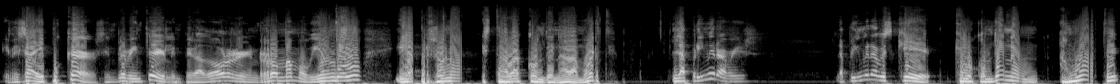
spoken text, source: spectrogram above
en esa época simplemente el emperador en Roma movía un dedo y la persona estaba condenada a muerte. La primera vez la primera vez que, lo condenan a muerte,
